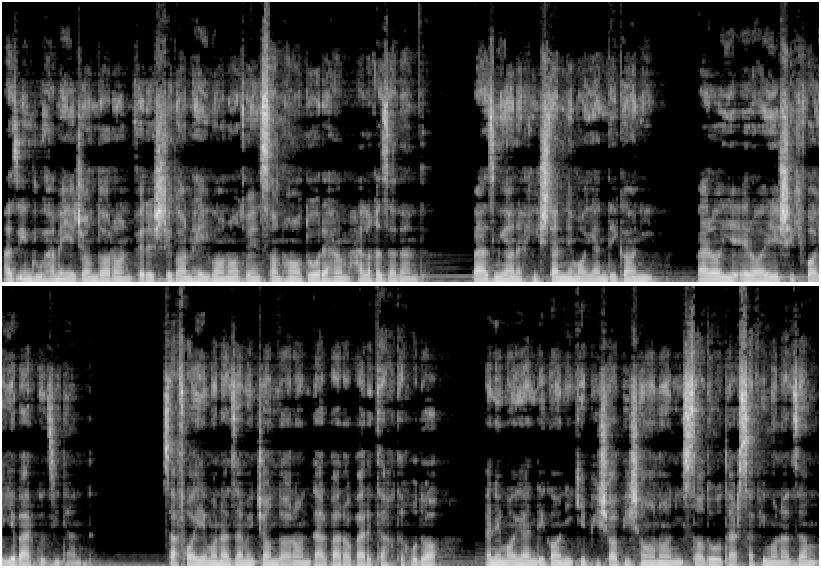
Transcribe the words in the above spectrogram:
از این رو همه جانداران فرشتگان حیوانات و انسانها دور هم حلقه زدند و از میان خیشتن نمایندگانی برای ارائه شکوایی برگزیدند. صفای منظم جانداران در برابر تخت خدا و نمایندگانی که پیشا پیش آنان ایستاده و در صفی منظم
